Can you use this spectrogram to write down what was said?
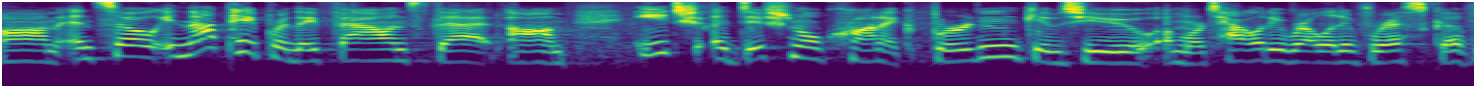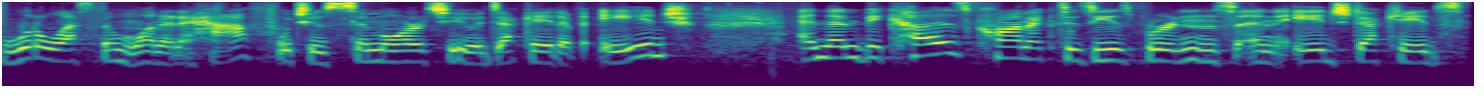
Um, and so in that paper, they found that um, each additional chronic burden gives you a mortality relative risk of a little less than one and a half, which is similar to a decade of age. And then because chronic disease burdens and age decades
